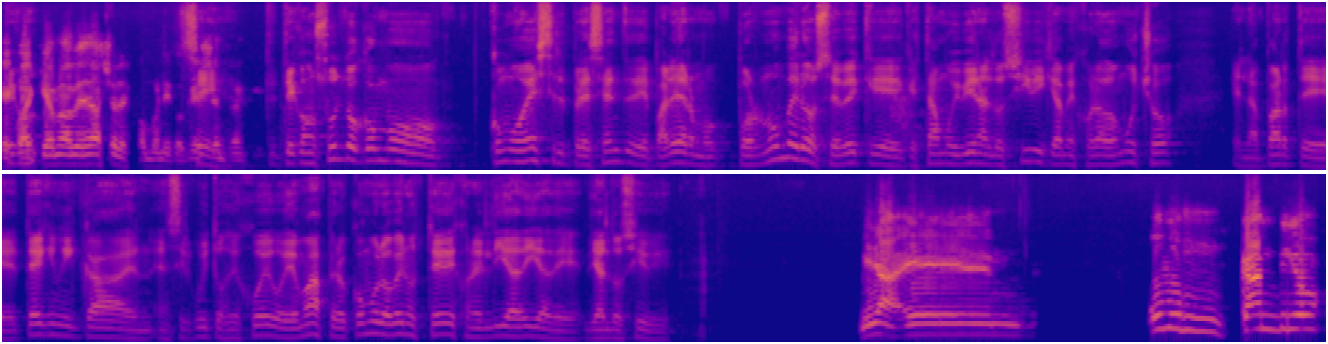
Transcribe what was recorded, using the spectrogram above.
Que cualquier novedad yo les comunico. te, consulto cómo, cómo es el presente de Palermo. Por números se ve que, que está muy bien Aldo Civi, que ha mejorado mucho en la parte técnica, en, circuitos de juego y demás, pero ¿cómo lo ven ustedes con el día a día de, Aldo Civi? Mira, eh, hubo un cambio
